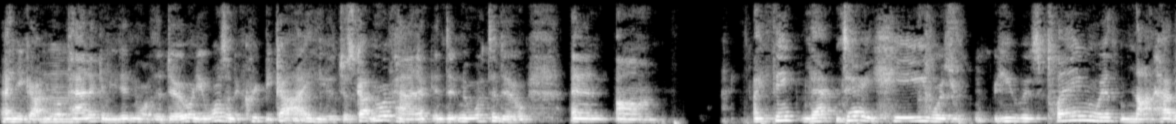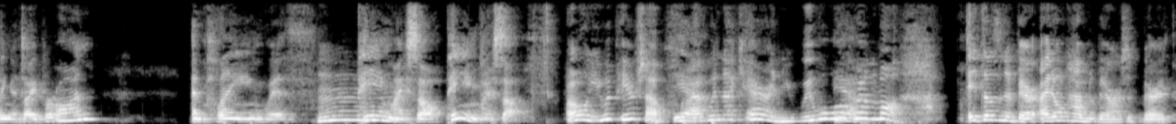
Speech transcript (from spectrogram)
and he got into a panic and he didn't know what to do and he wasn't a creepy guy he had just gotten into a panic and didn't know what to do and um i think that day he was he was playing with not having a diaper on and playing with Mm. peeing myself peeing myself Oh, you would pee yourself. Yeah. I would not care, and you, we will walk Yeah. around the mall. It doesn't embarrass. I don't have an embarrass, embarrass,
